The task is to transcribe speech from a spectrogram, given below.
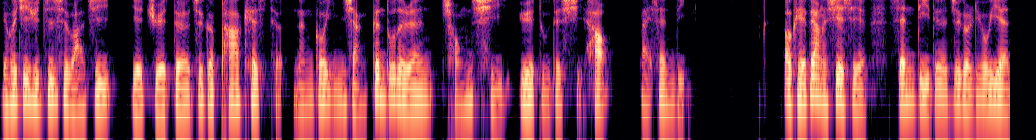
也会继续支持瓦基，也觉得这个 Podcast 能够影响更多的人重启阅读的喜好。来，Sandy。OK，非常谢谢 Sandy 的这个留言，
